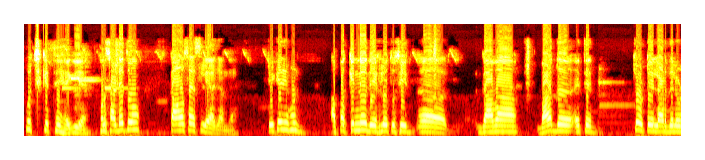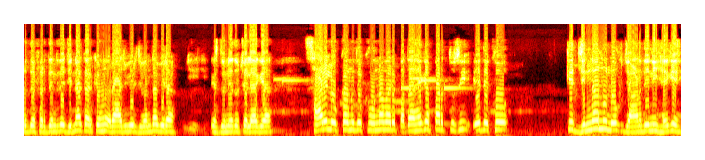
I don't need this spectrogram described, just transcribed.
ਪੁੱਛ ਕਿੱਥੇ ਹੈਗੀ ਹੈ? ਹੁਣ ਸਾਡੇ ਤੋਂ ਕਾਉਸੈਸ ਲਿਆ ਜਾਂਦਾ ਹੈ। ਠੀਕ ਹੈ ਜੀ ਹੁਣ ਆਪਾਂ ਕਿੰਨੇ ਦੇਖ ਲਓ ਤੁਸੀਂ ਗਾਵਾਂ ਬਲਦ ਇੱਥੇ ਝੋਟੇ ਲੜਦੇ ਲੁੜਦੇ ਫਿਰਦੇ ਨੇ ਤੇ ਜਿਨ੍ਹਾਂ ਕਰਕੇ ਹੁਣ ਰਾਜਵੀਰ ਜਵੰਦਾ ਵੀਰਾ ਇਸ ਦੁਨੀਆ ਤੋਂ ਚਲਿਆ ਗਿਆ। ਸਾਰੇ ਲੋਕਾਂ ਨੂੰ ਦੇਖੋ ਉਹਨਾਂ ਬਾਰੇ ਪਤਾ ਹੈਗਾ ਪਰ ਤੁਸੀਂ ਇਹ ਦੇਖੋ ਕਿ ਜਿਨ੍ਹਾਂ ਨੂੰ ਲੋਕ ਜਾਣਦੇ ਨਹੀਂ ਹੈਗੇ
